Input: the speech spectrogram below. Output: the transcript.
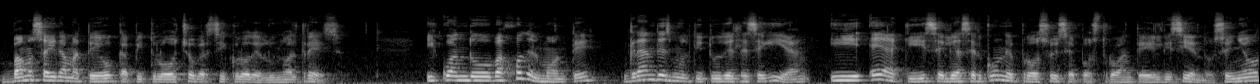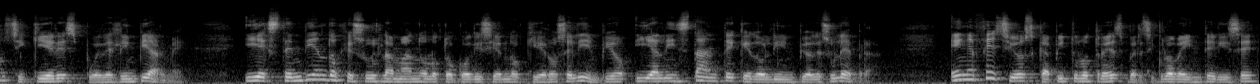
vamos a ir a Mateo capítulo 8 versículo del 1 al 3. Y cuando bajó del monte, grandes multitudes le seguían, y he aquí se le acercó un leproso y se postró ante él diciendo, Señor, si quieres, puedes limpiarme. Y extendiendo Jesús la mano lo tocó diciendo, quiero ser limpio, y al instante quedó limpio de su lepra. En Efesios capítulo 3 versículo 20 dice,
